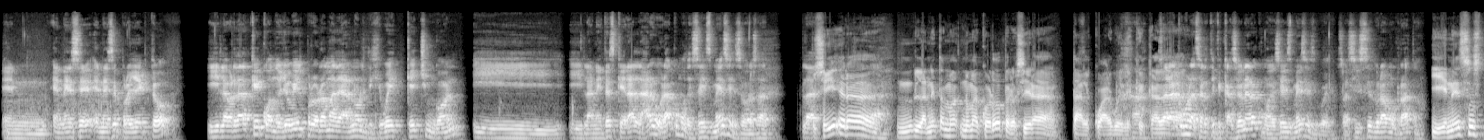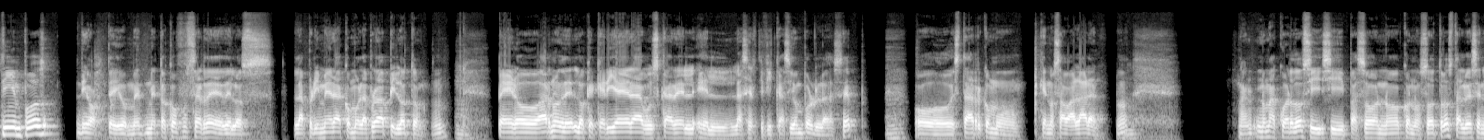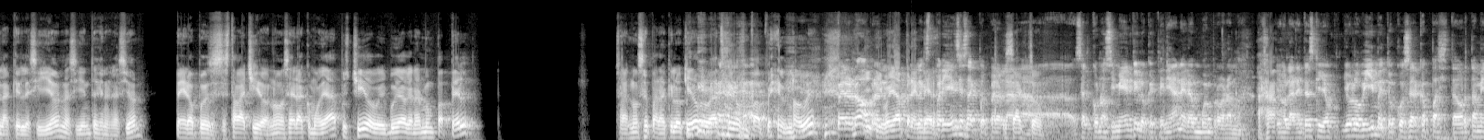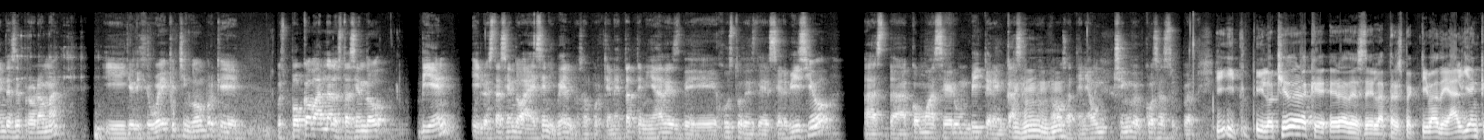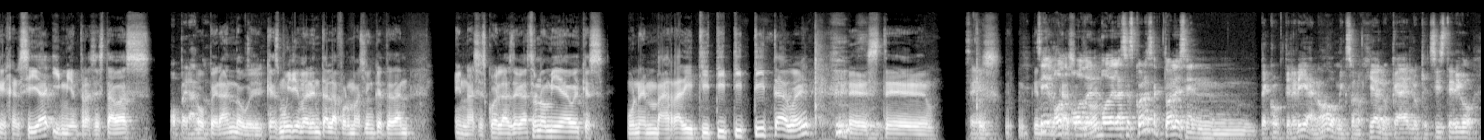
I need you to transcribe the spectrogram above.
en, en ese, en ese proyecto. Y la verdad que cuando yo vi el programa de Arnold dije, güey, qué chingón. Y, y la neta es que era largo, era como de seis meses. O sea, la- Pues sí, era, la neta no me acuerdo, pero sí era tal cual, güey, de que O sea, era cada... como la certificación, era como de seis meses, güey. O sea, sí se duraba un rato. Y en esos tiempos, digo, te digo, me, me tocó ser de, de los, la primera, como la prueba piloto, ¿no? Pero Arnold lo que quería era buscar el, el- la certificación por la CEP o estar como que nos avalaran, ¿no? No, no me acuerdo si, si pasó o no con nosotros, tal vez en la que le siguió, en la siguiente generación, pero pues estaba chido, ¿no? O sea, era como de, ah, pues chido, güey, voy a ganarme un papel. O sea, no sé para qué lo quiero, pero voy a tener un papel, ¿no, güey? Pero no, Y- pero y voy a aprender. La experiencia, exacto. Pero la- Exacto. o sea, el conocimiento y lo que tenían era un buen programa. Ajá. Digo, la neta es que yo, yo lo vi, me tocó ser capacitador también de ese programa. Y yo dije, güey, qué chingón, porque pues poca banda lo está haciendo bien y lo está haciendo a ese nivel. O sea, porque neta tenía desde, justo desde servicio hasta cómo hacer un bitter en casa. Ujú, ¿no? O sea, tenía un chingo de cosas súper. Y, y- y lo chido era que era desde la perspectiva de alguien que ejercía y mientras estabas Operando. operando, güey. Sí. Que es muy diferente a la formación que te dan en las escuelas de gastronomía, güey, que es una embarraditititita, güey. Este. Sí. Pues, Sí, o, caso, o de, ¿no? o de las escuelas actuales en, de coctelería, ¿no? O mixología, lo que hay, lo que existe. Digo,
